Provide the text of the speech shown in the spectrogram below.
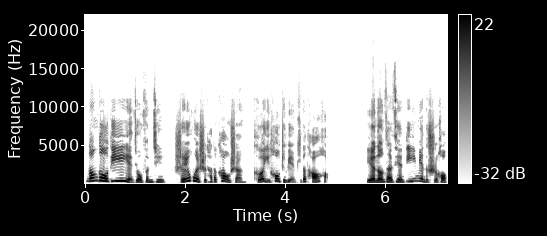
能够第一眼就分清谁会是他的靠山，可以厚着脸皮的讨好；也能在见第一面的时候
